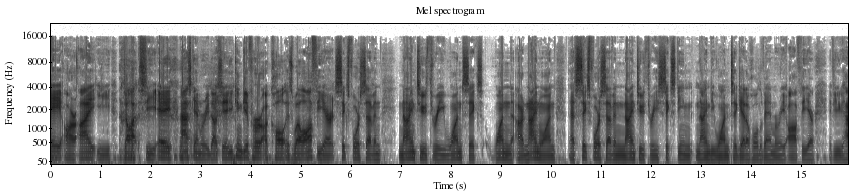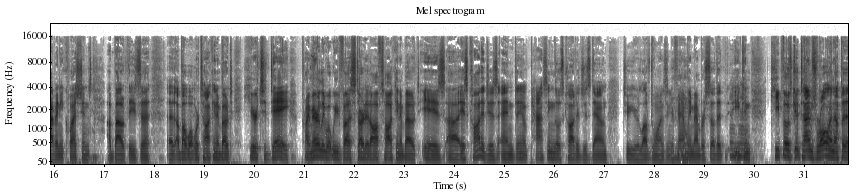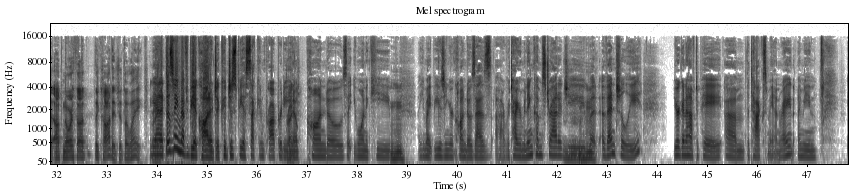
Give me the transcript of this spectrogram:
A R I E dot C A, askannemarie.ca. You can give her a call as well off the air at 647 923 1691. That's 647 923 1691 to get a hold of Anne Marie off the air if you have any questions about these, uh, uh, about what we're talking about here today. Primarily, what we've uh, started off talking about is uh, is cottages and you know passing those cottages down to your loved ones and your family members so that you can keep those good times rolling up uh, up north at the cottage at the lake. Yeah, it doesn't even have to be a cottage. It could just be a second property, Right. you know, condos that you want to keep. You might be using your condos as a retirement income strategy, but eventually you're going to have to pay um, the tax man, right? I mean,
